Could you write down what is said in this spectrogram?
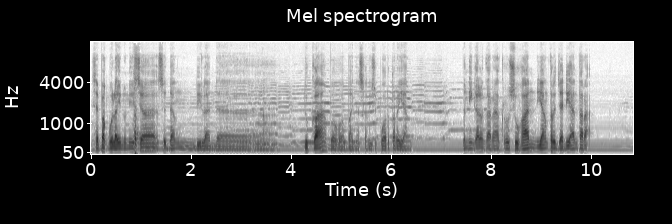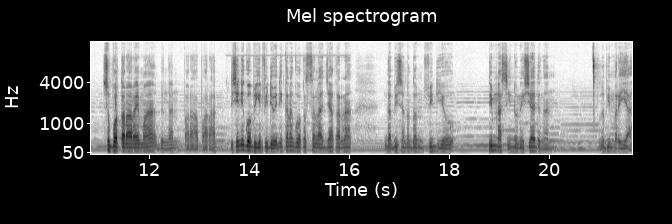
sepak bola Indonesia sedang dilanda uh, duka bahwa banyak sekali supporter yang meninggal karena kerusuhan yang terjadi antara supporter Arema dengan para aparat. Di sini gue bikin video ini karena gue kesel aja karena nggak bisa nonton video timnas Indonesia dengan lebih meriah.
